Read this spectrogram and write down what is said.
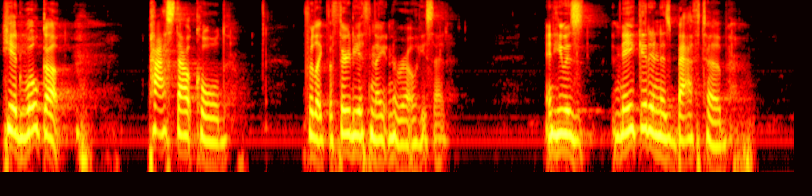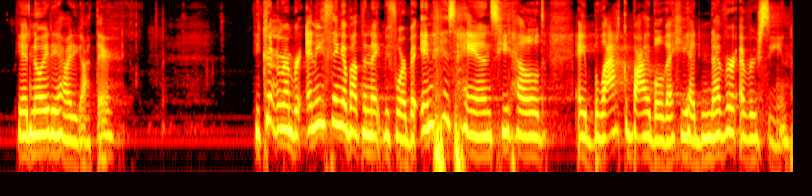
he had woke up passed out cold for like the 30th night in a row, he said and he was naked in his bathtub. He had no idea how he got there. He couldn't remember anything about the night before, but in his hands, he held a black Bible that he had never, ever seen.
